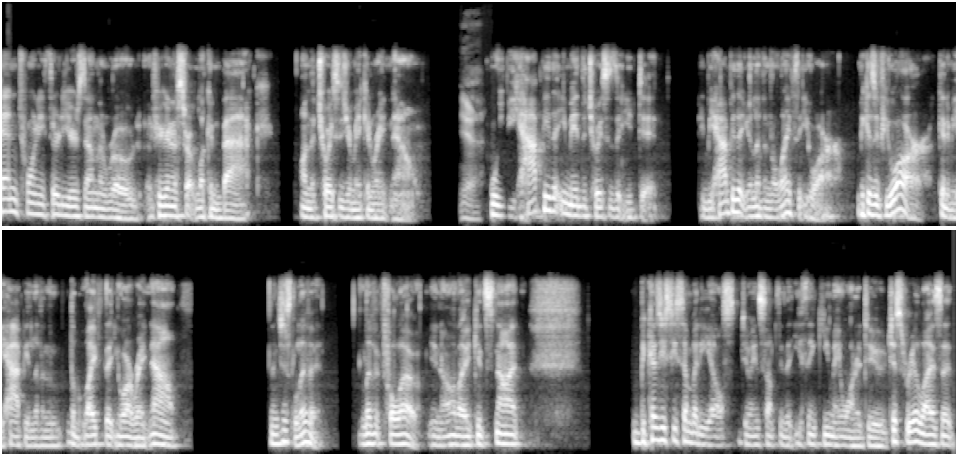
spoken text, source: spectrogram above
10, 20, 30 years down the road, if you're going to start looking back on the choices you're making right now, yeah. We'd be happy that you made the choices that you did. You'd be happy that you're living the life that you are. Because if you are going to be happy living the life that you are right now, then just live it live it full out you know like it's not because you see somebody else doing something that you think you may want to do just realize that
